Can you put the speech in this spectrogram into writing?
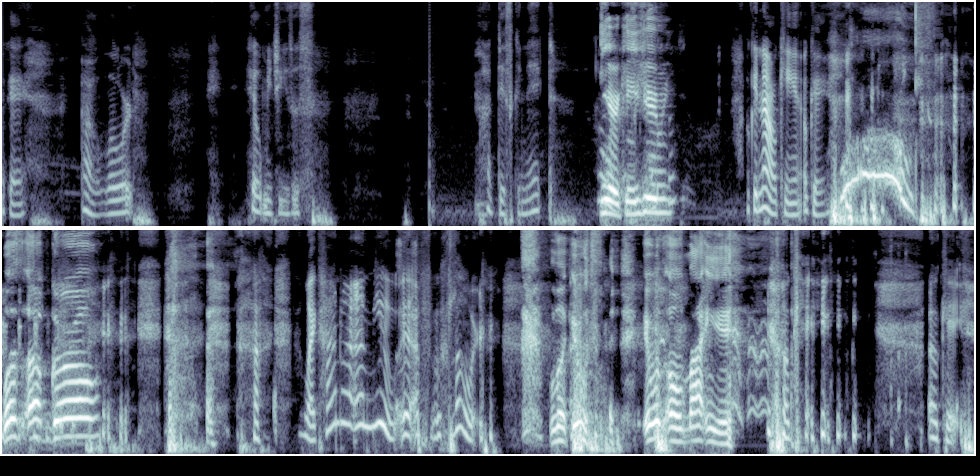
Okay. Oh Lord. Help me, Jesus. Not disconnect. Don't Gary, can you hear me? Okay, now I can. Okay. What's up, girl? like, how do I unmute? Uh, Lord. Look, it was it was on my end. okay. okay.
